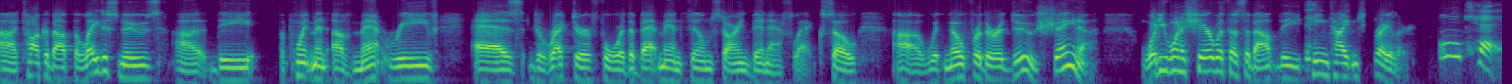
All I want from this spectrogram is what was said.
uh, talk about the latest news uh, the appointment of Matt Reeve as director for the Batman film starring Ben Affleck. So, uh, with no further ado, Shayna, what do you want to share with us about the Teen Titans trailer? Okay,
